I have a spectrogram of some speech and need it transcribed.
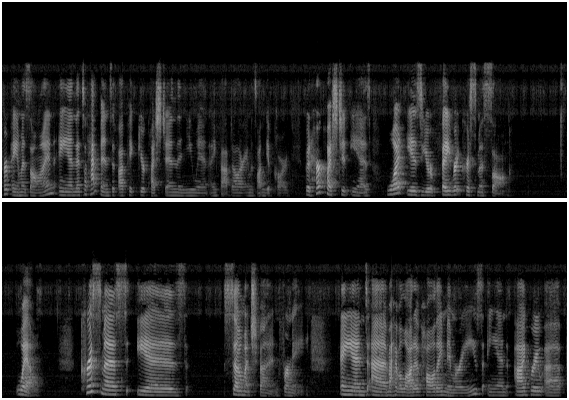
from Amazon. And that's what happens if I pick your question, then you win a $5 Amazon gift card. But her question is, what is your favorite Christmas song? Well, Christmas is so much fun for me. And um, I have a lot of holiday memories, and I grew up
